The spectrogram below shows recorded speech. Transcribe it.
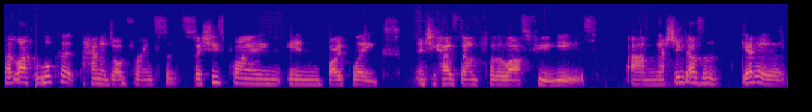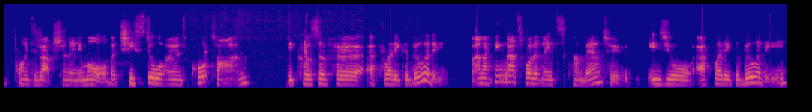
But like, look at Hannah Dodd, for instance. So she's playing in both leagues, and she has done for the last few years. Um, now she doesn't get a point deduction anymore, but she still earns court time because of her athletic ability. And I think that's what it needs to come down to is your athletic ability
